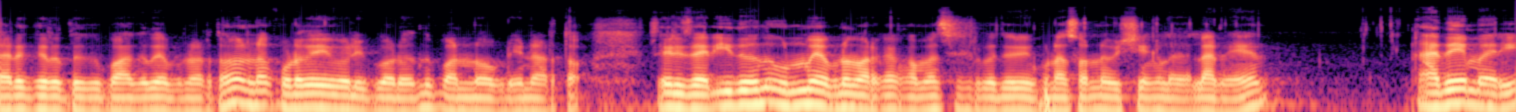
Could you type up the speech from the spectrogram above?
தடுக்கிறதுக்கு பார்க்குது அப்படின்னு அர்த்தம். இல்லைனா குலதெய்வ வழிபாடு வந்து பண்ணும் அப்படின்னு அர்த்தம். சரி சார். இது வந்து உண்மை எப்படி மறக்காம கமெண்ட் செக்ஷன் பற்றி இப்போ நான் சொன்ன விஷயங்கள் எல்லாமே அதே மாதிரி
